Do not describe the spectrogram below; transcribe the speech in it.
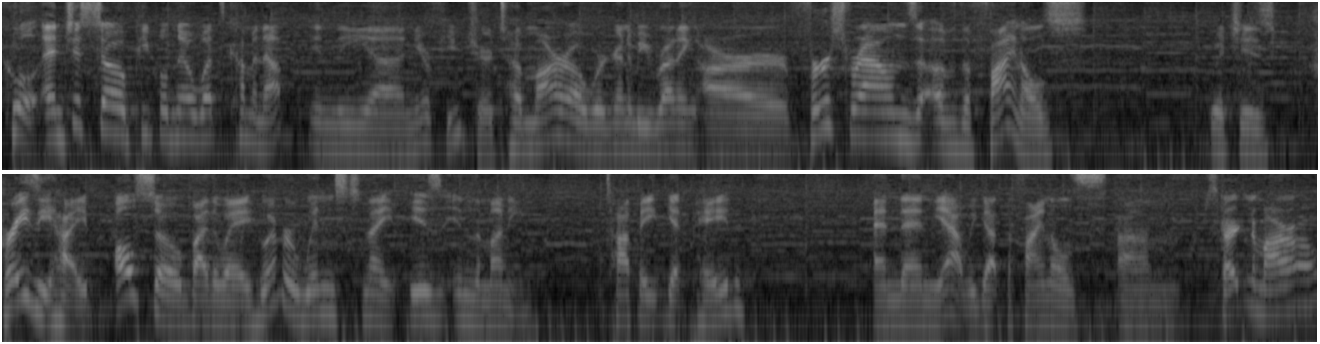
cool. And just so people know what's coming up in the uh, near future, tomorrow we're going to be running our first rounds of the finals, which is crazy hype. Also, by the way, whoever wins tonight is in the money. Top eight get paid. And then, yeah, we got the finals um, starting tomorrow.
